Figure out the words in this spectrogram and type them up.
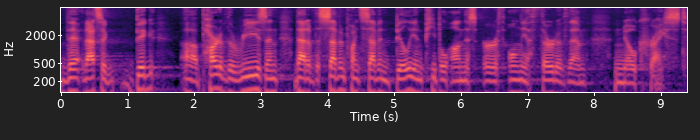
the, that's a big uh, part of the reason that of the 7.7 billion people on this earth, only a third of them know Christ.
